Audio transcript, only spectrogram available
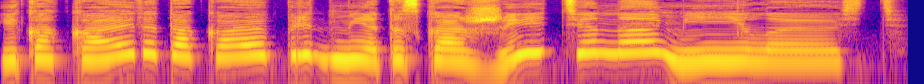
И какая это такая предмета, скажите на милость?»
